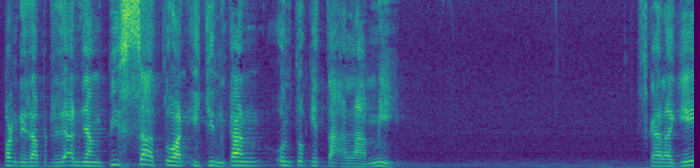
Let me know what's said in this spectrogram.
Penderitaan-penderitaan yang bisa Tuhan izinkan untuk kita alami. Sekali lagi,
